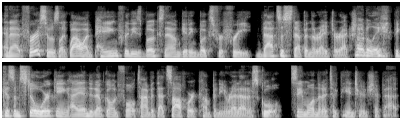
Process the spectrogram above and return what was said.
And at first, it was like, wow, I'm paying for these books. Now I'm getting books for free. That's a step in the right direction. Totally. Because I'm still working. I ended up going full time at that software company right out of school, same one that I took the internship at.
